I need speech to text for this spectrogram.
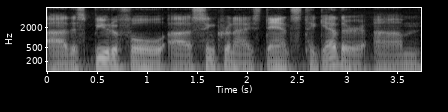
uh, this beautiful uh, synchronized dance together. Um,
